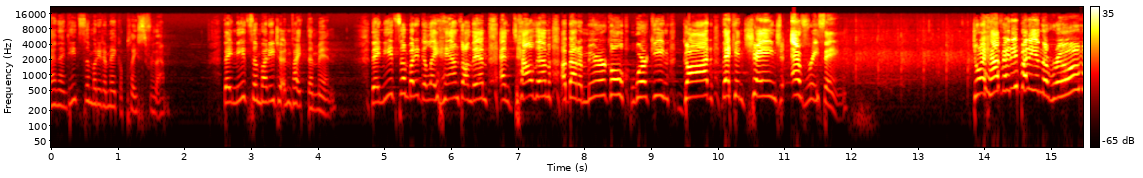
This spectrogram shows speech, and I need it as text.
And they need somebody to make a place for them. They need somebody to invite them in. They need somebody to lay hands on them and tell them about a miracle working God that can change everything. Do I have anybody in the room?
